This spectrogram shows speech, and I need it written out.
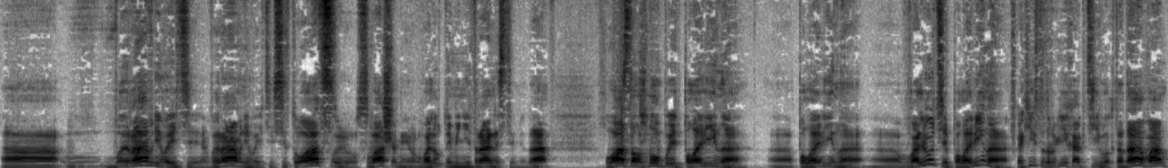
а, выравнивайте, выравнивайте ситуацию с вашими валютными нейтральностями. Да? У вас должно быть половина а, половина а, в валюте, половина в каких-то других активах. Тогда вам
